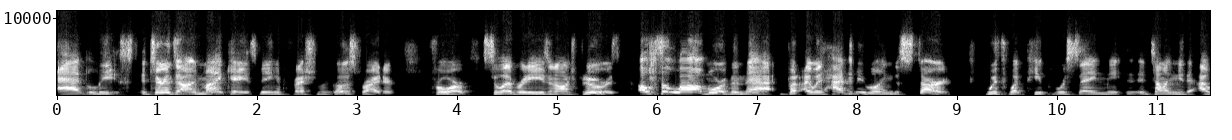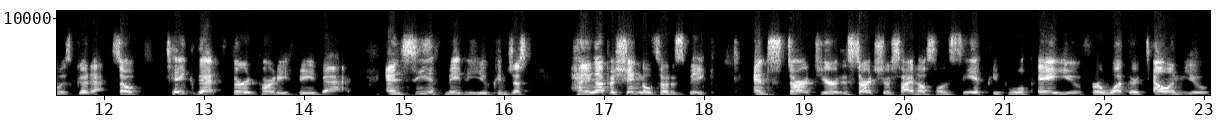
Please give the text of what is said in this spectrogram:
At least. It turns out, in my case, being a professional ghostwriter for celebrities and entrepreneurs, it's a lot more than that. But I would had to be willing to start with what people were saying me uh, telling me that I was good at. So take that third party feedback and see if maybe you can just hang up a shingle, so to speak, and start your start your side hustle and see if people will pay you for what they're telling you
